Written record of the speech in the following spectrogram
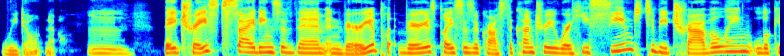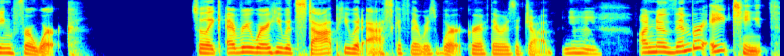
We don't know. Mm. They traced sightings of them in various, various places across the country where he seemed to be traveling looking for work. So, like everywhere he would stop, he would ask if there was work or if there was a job. Mm-hmm. On November 18th,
